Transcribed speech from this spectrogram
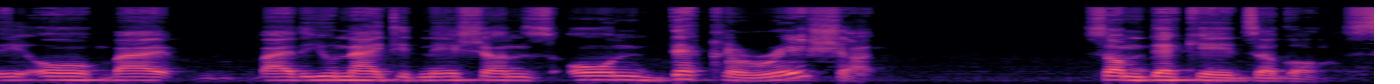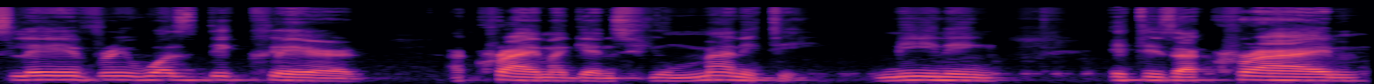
the by by the United Nations own declaration some decades ago, slavery was declared a crime against humanity, meaning it is a crime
